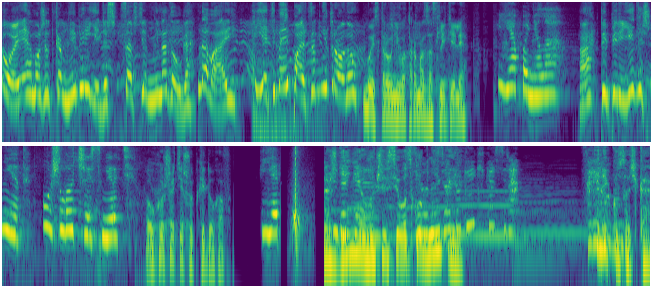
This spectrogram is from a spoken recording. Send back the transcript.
Ой, а может ко мне переедешь? Совсем ненадолго. Давай. Я тебя и пальцем не трону. Быстро у него тормоза слетели. Я поняла. А, ты переедешь? Нет, уж лучше смерть. Ух уж эти шутки духов. Я... Рождение лучше всего с клубникой. Три кусочка.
